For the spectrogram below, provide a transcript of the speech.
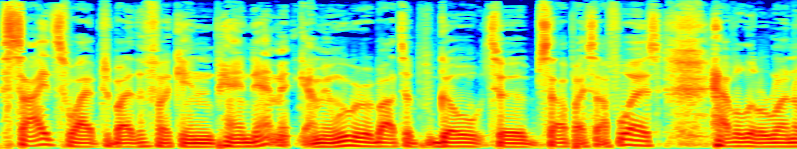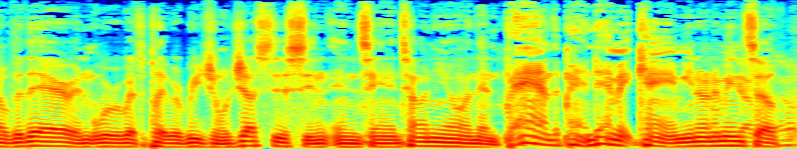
sideswiped by the fucking pandemic. I mean, we were about to go to South by Southwest, have a little run over there, and we were about to play with Regional Justice in, in San Antonio, and then bam, the pandemic came. You know what I mean? So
